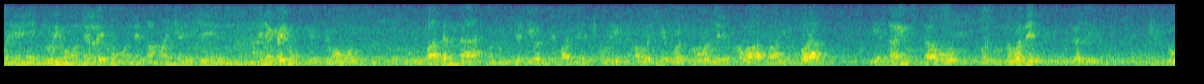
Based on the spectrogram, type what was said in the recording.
પણ એને જોયું અને લખ્યું અને સામાન્ય રીતે એને કહ્યું કે જો ઉત્પાદનના મનુષ્ય જીવનને માટે થોડીક આવશ્યક વસ્તુઓ છે, હવા, પાણી, ખોરાક, એ નહીં ન હોય વસ્તુ તો વધે કુદરતી તો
